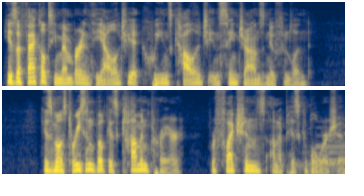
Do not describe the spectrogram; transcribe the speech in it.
He is a faculty member in theology at Queen's College in St. John's, Newfoundland. His most recent book is Common Prayer Reflections on Episcopal Worship.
